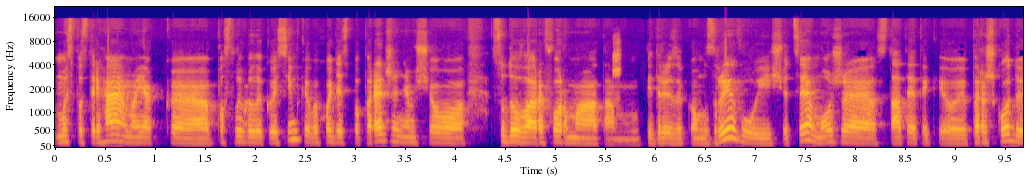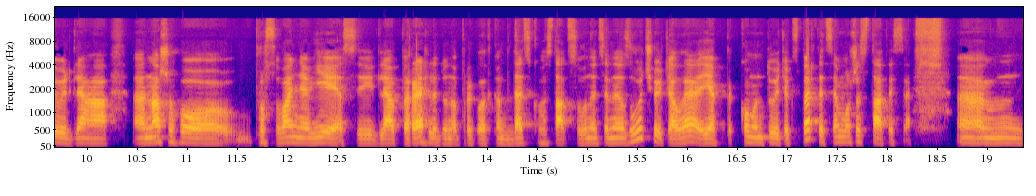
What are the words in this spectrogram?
ми спостерігаємо, як е, посли Великої Сімки виходять з попередженням, що судова реформа там під ризиком зриву, і що це може стати такою перешкодою для е, нашого просування в ЄС і для перегляду, наприклад, кандидатського статусу. Вони це не озвучують, але як коментують експерти, це може статися. Ем,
